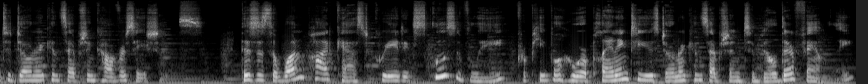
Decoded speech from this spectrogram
to Donor Conception Conversations. This is the one podcast created exclusively for people who are planning to use donor conception to build their family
